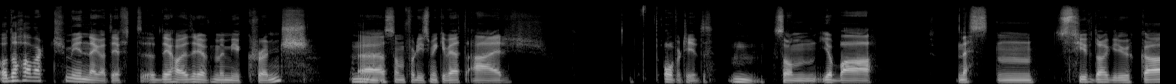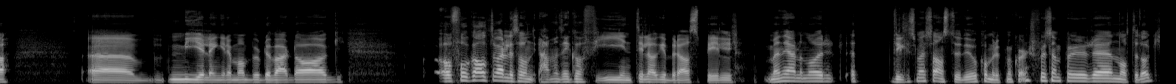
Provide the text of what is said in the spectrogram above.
Og det har vært mye negativt. De har jo drevet med mye crunch, eh, som for de som ikke vet, er overtid. Mm. Sånn jobba nesten syv dager i uka. Uh, mye lenger enn man burde hver dag. Og folk har alltid vært litt sånn Ja, men det går fint, de lager bra spill. Men gjerne når et hvilket som helst annet studio kommer ut med crunch, eksempel eh, Naughty Dog.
